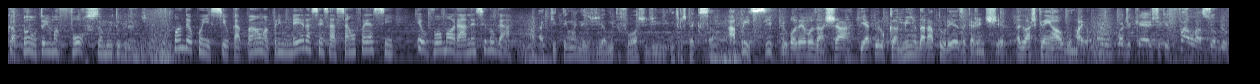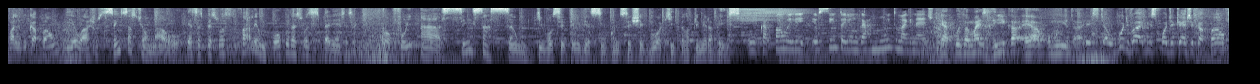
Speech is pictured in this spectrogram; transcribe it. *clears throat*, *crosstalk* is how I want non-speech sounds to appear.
Capão tem uma força muito grande. E quando eu conheci o Capão, a primeira sensação foi assim: eu vou morar nesse lugar. Aqui tem uma energia muito forte de introspecção. A princípio, podemos achar que é pelo caminho da natureza que a gente chega, mas eu acho que tem algo maior. Um podcast que fala sobre o Vale do Capão. E eu acho sensacional que essas pessoas falem um pouco das suas experiências aqui. Qual foi a sensação que você teve assim quando você chegou aqui pela primeira vez? O Capão, ele, eu sinto ele um lugar muito magnético. E a coisa mais rica é a comunidade. Este é o Good Vibes Podcast Capão.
